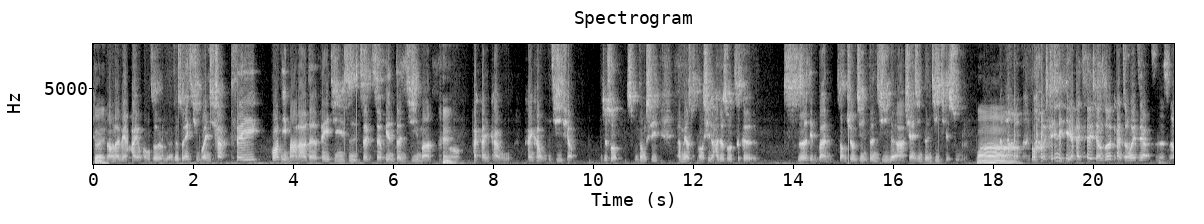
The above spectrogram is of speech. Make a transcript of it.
对，然后那边还有工作人员，就说：“哎，请问一下，飞瓜地马拉的飞机是这这边登机吗？哦，他看一看我，看一看我的机票，我就说什么东西？呃，没有什么东西的。他就说这个十二点半早就已经登机了啊，现在已经登机结束了。哇！我心里还在想说，看怎么会这样子的时候，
